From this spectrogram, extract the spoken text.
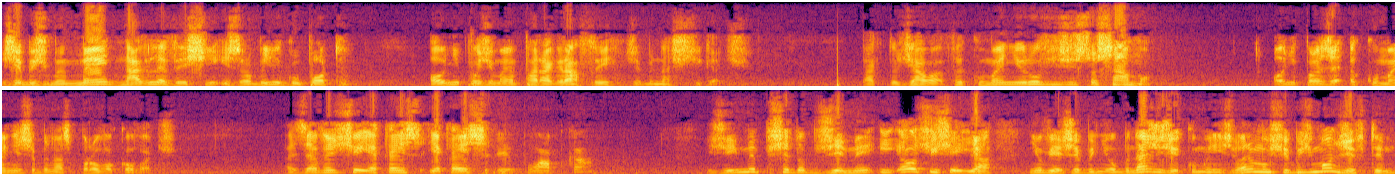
żebyśmy my nagle wyszli i zrobili głupot, a oni później mają paragrafy, żeby nas ścigać. Tak to działa. W ekumenii również jest to samo. Oni polegają ekumenie, żeby nas prowokować. Ale zobaczcie, jaka jest, jaka jest y, pułapka? Jeżeli my przedobrzymy, i oczywiście ja nie mówię, żeby nie obnażyć ekumenizmu, ale musi być mądrzy w tym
